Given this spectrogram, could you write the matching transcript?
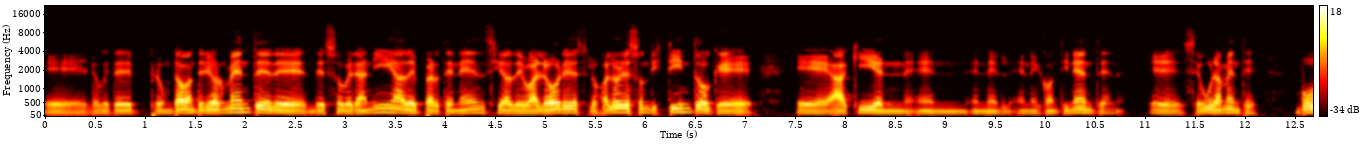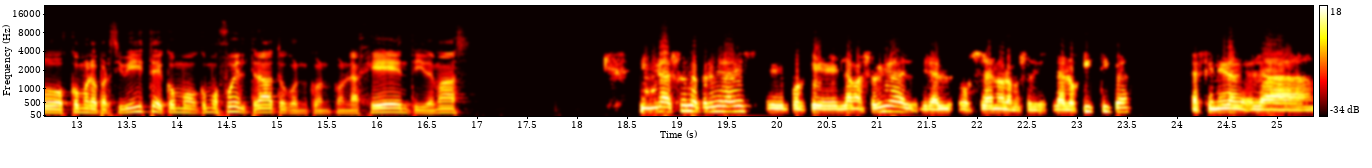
eh, lo que te preguntaba anteriormente de, soberanía, de pertenencia, de valores. Los valores son distintos que eh, aquí en, en, el, en, el, continente, eh, seguramente. ¿Vos cómo lo percibiste? ¿Cómo, cómo fue el trato con, con, la gente y demás? Y mira, yo la primera vez, porque la mayoría, de o sea, no la mayoría, la logística la genera, la,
